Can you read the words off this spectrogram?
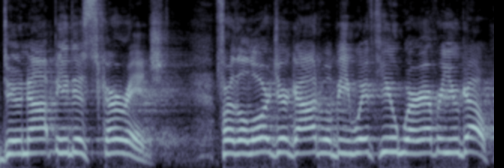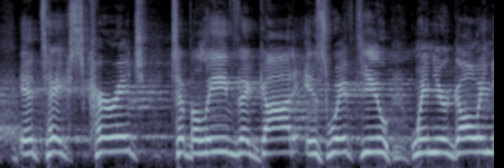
Do not be discouraged. For the Lord your God will be with you wherever you go. It takes courage to believe that God is with you when you're going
